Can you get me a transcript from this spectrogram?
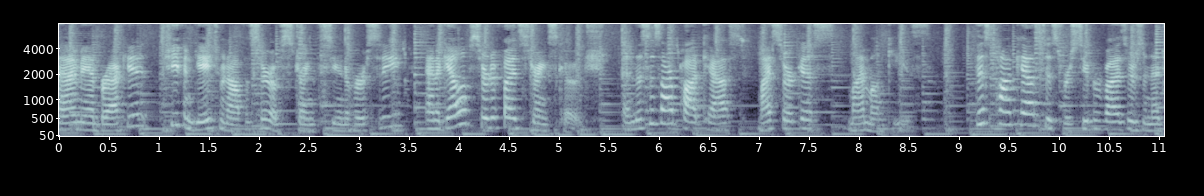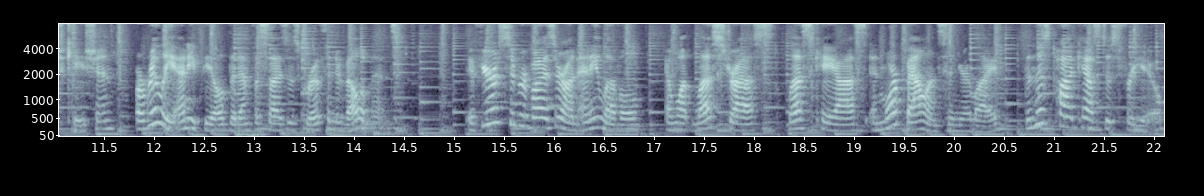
Hi, I'm Anne Brackett, Chief Engagement Officer of Strengths University and a Gallup Certified Strengths Coach. And this is our podcast, My Circus, My Monkeys. This podcast is for supervisors in education, or really any field that emphasizes growth and development. If you're a supervisor on any level and want less stress, less chaos, and more balance in your life, then this podcast is for you.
